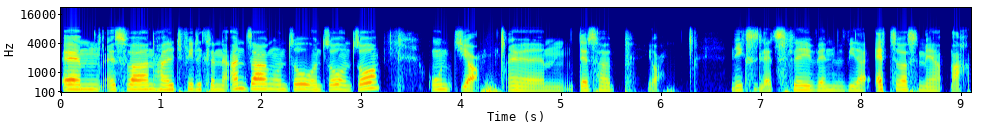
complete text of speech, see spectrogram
Ähm, es waren halt viele kleine Ansagen und so und so und so. Und ja, ähm, deshalb, ja. Nächstes Let's Play werden wir wieder etwas mehr machen.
